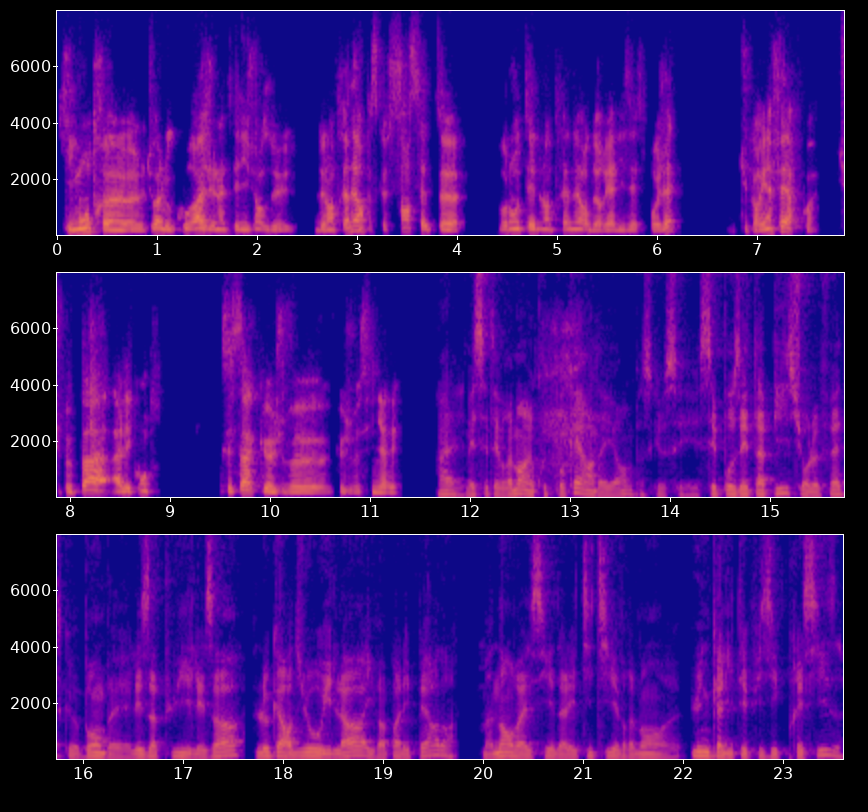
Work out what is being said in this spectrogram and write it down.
qui montre euh, tu vois, le courage et l'intelligence de, l'entraîneur, parce que sans cette volonté de l'entraîneur de réaliser ce projet, tu peux rien faire, quoi. Tu peux pas aller contre. C'est ça que je veux, que je veux signaler. Ouais, mais c'était vraiment un coup de poker hein, d'ailleurs, hein, parce que c'est poser tapis sur le fait que bon, ben, les appuis il les a, le cardio il l'a, il va pas les perdre. Maintenant, on va essayer d'aller titiller vraiment euh, une qualité physique précise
